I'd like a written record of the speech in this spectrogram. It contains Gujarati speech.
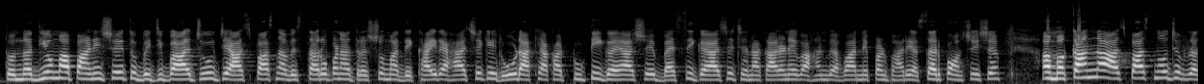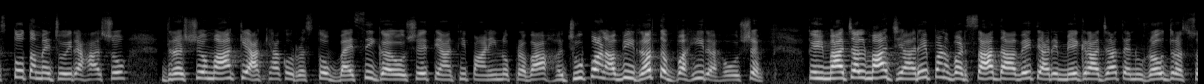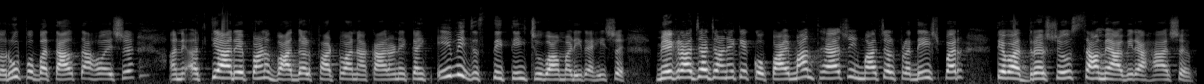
તો નદીઓમાં પાણી છે તો બીજી બાજુ જે આસપાસના વિસ્તારો પણ આ દ્રશ્યોમાં દેખાઈ રહ્યા છે કે રોડ આખે આખા તૂટી ગયા છે, બેસી ગયા છે, જેના કારણે વાહન વ્યવહારને પણ ભારે અસર પહોંચી છે. આ મકાનના આસપાસનો જે રસ્તો તમે જોઈ રહ્યા છો, દ્રશ્યોમાં કે આખે આખો રસ્તો બેસી ગયો છે, ત્યાંથી પાણીનો પ્રવાહ હજુ પણ અવિરત વહી રહ્યો છે. તો હિમાચલમાં જ્યારે પણ વરસાદ આવે ત્યારે મેઘરાજા તેનું રૌદ્ર સ્વરૂપ બતાવતા હોય છે અને અત્યારે પણ વાદળ ફાટવાના કારણે કંઈક એવી જ સ્થિતિ જોવા મળી રહી છે. મેઘરાજા જાણે કે કોપાયમાન થયા છે. હિમાચલ પ્રદેશ પર તેવા દ્રશ્યો સામે આવી રહ્યા છે.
